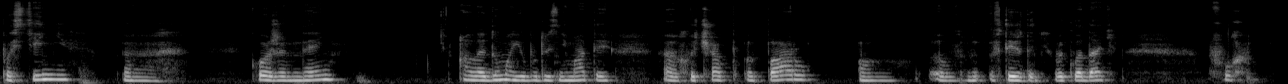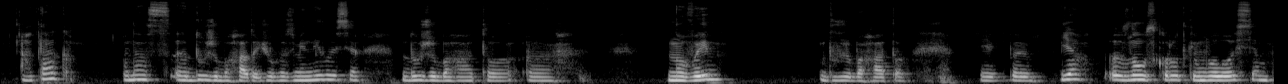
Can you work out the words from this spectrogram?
постійні е, кожен день. Але думаю, буду знімати е, хоча б пару в тиждень викладати. Фух. А так, у нас е, дуже багато чого змінилося, дуже багато е, новин, дуже багато. Якби я знову з коротким волоссям,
